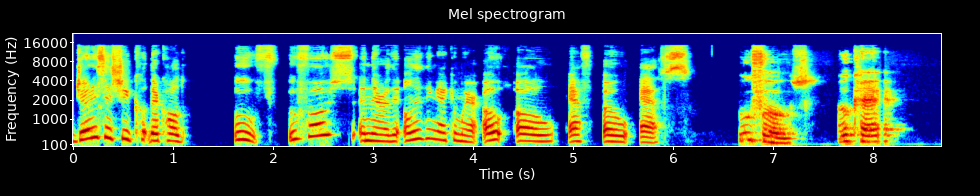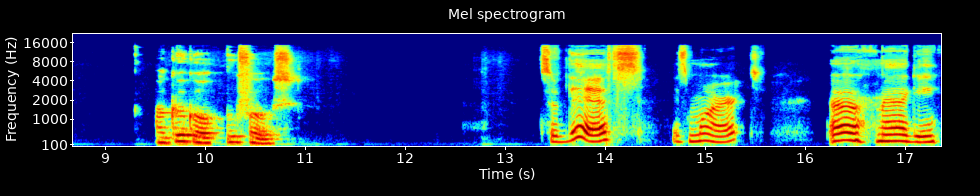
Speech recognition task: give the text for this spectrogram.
Jody says she they're called oof oofos, and they're the only thing I can wear. O O F O S. UFOs. Okay. I'll Google UFOs. So this is marked. Oh, Maggie.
